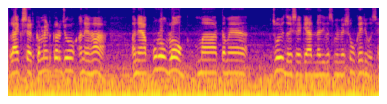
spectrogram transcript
લાઇક શેર કમેન્ટ કરજો. અને હા, અને આ પૂરો વ્લોગમાં તમે જોયું દેશે કે આજના દિવસમાં મેં શું કર્યું છે.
